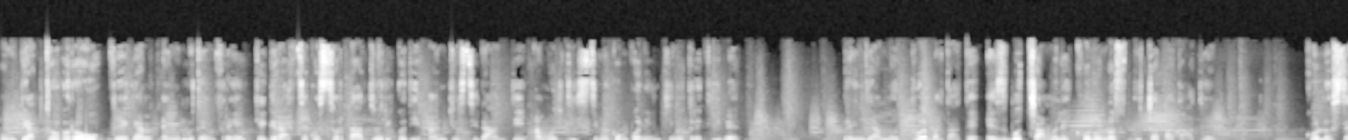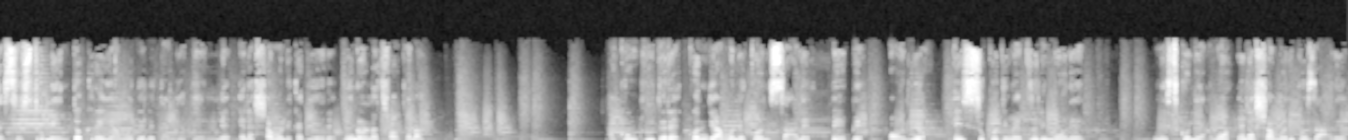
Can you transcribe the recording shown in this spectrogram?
Un piatto raw, vegan e gluten free che grazie a questo ortaggio ricco di antiossidanti ha moltissime componenti nutritive. Prendiamo due batate e sbucciamole con uno sbucciapatate. Con lo stesso strumento creiamo delle tagliatelle e lasciamole cadere in una ciotola. A concludere condiamole con sale, pepe, olio e il succo di mezzo limone. Mescoliamo e lasciamo riposare.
